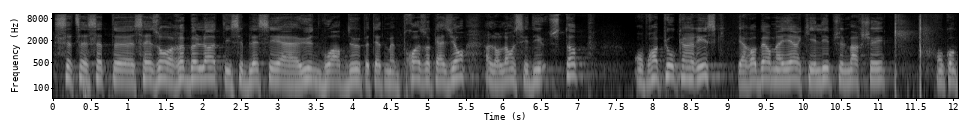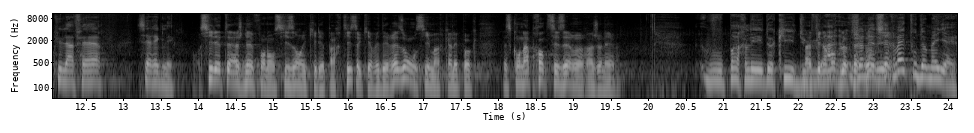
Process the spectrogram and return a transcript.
Cette, cette, euh, saison rebelote, il s'est blessé à une, voire deux, peut-être même trois occasions. Alors là, on s'est dit, stop, on ne prend plus aucun risque. Il y a Robert Mayer qui est libre sur le marché. On conclut l'affaire. C'est réglé. S'il était à Genève pendant six ans et qu'il est parti, c'est qu'il y avait des raisons aussi, Marc, à l'époque. Est-ce qu'on apprend de ses erreurs à Genève? Vous parlez de qui? Du... Bah, finalement, de le faire Genève revenir. Servette ou de Meyer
